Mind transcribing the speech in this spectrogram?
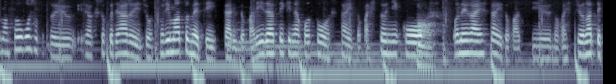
まあ、総合職という役職である以上取りまとめていったりとかリーダー的なことをしたりとか人にこうお願いしたりとかっていうのが必要になって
